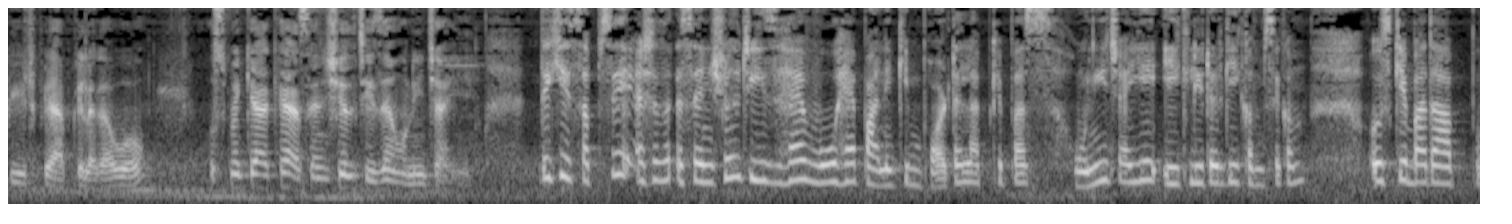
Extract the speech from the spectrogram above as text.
पीठ पे आपके लगा हुआ हो। उसमें क्या क्या एसेंशियल चीज़ें होनी चाहिए? देखिए सबसे एसेंशियल चीज़ है वो है पानी की बॉटल आपके पास होनी चाहिए एक लीटर की कम से कम। उसके बाद आप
